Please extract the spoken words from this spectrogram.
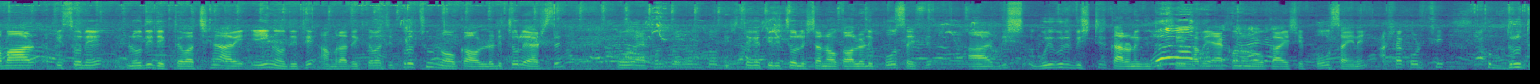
আমার পিছনে নদী দেখতে পাচ্ছেন আর এই নদীতে আমরা দেখতে পাচ্ছি প্রচুর নৌকা অলরেডি চলে আসছে। তো এখন পর্যন্ত বিশ থেকে তিরিশ, চল্লিশটা নৌকা অলরেডি পৌঁছাইছে, আর বৃষ্টি গুড়ি বৃষ্টির কারণে কিন্তু সেইভাবে এখনও নৌকা এসে পৌঁছায় নাই। আশা করছি খুব দ্রুত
